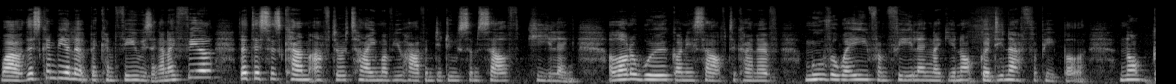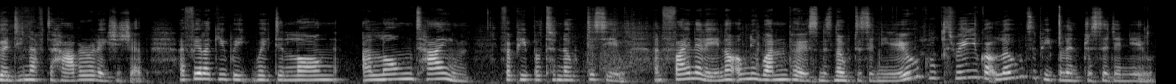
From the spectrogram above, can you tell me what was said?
Wow, this can be a little bit confusing. And I feel that this has come after a time of you having to do some self-healing. A lot of work on yourself to kind of move away from feeling like you're not good enough for people, not good enough to have a relationship. I feel like you've been waiting long, a long time for people to notice you. And finally, not only one person is noticing you, group three, you've got loads of people interested in you.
